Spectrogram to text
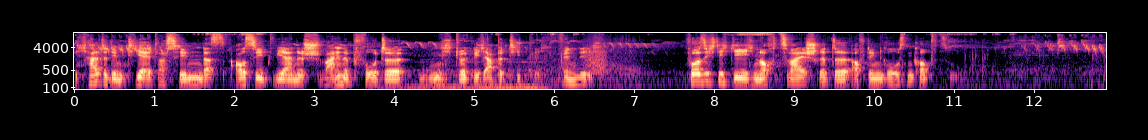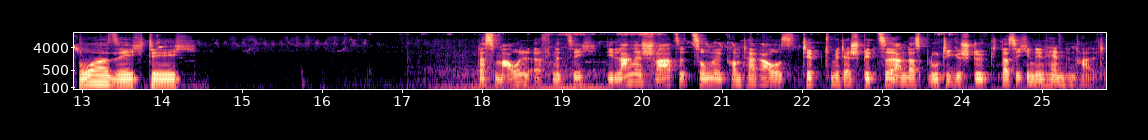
Ich halte dem Tier etwas hin, das aussieht wie eine Schweinepfote, nicht wirklich appetitlich, finde ich. Vorsichtig gehe ich noch zwei Schritte auf den großen Kopf zu. Vorsichtig! Das Maul öffnet sich, die lange schwarze Zunge kommt heraus, tippt mit der Spitze an das blutige Stück, das ich in den Händen halte.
